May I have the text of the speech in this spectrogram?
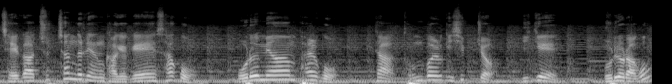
제가 추천드리는 가격에 사고 오르면 팔고 자 돈 벌기 쉽죠 이게 무료라고?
